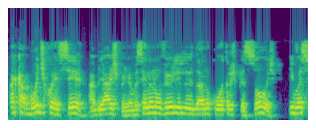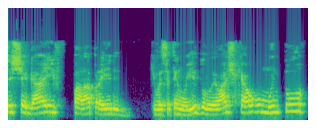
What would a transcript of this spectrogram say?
acabou de conhecer, abre aspas, né? você ainda não viu ele lidando com outras pessoas, e você chegar e falar para ele que você tem um ídolo, eu acho que é algo muito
